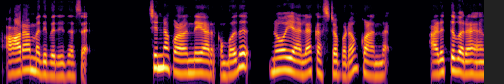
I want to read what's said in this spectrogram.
ஆறாம் அதிபதி தசை. சின்ன குழந்தையா இருக்கும்போது நோயால கஷ்டப்படும் குழந்தை. அடுத்து வர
